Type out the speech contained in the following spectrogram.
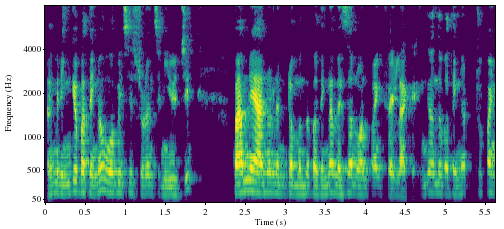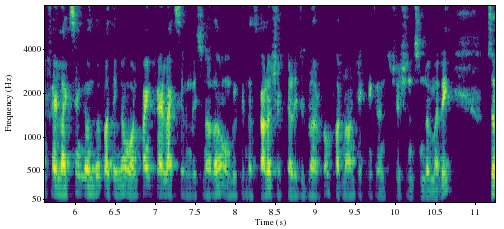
அதேமாதிரி இங்கே பார்த்தீங்கன்னா OBC students in UG family annual income வந்து பார்த்தீங்கன்னா less one point five lakh இங்கே வந்து பார்த்தீங்கன்னா டூ பாயிண்ட் ஃபைவ் லேக்ஸ் இங்கே வந்து பார்த்தீங்கன்னா ஒன் பாயிண்ட் ஃபைவ் லேக்ஸ் இருந்துச்சுன்னா தான் உங்களுக்கு இந்த ஸ்காலர்ஷிப் எலிஜிபிளாக இருக்கும் ஃபார் நான் டெக்னிக்கல் இன்ஸ்டியூஷன்ஸ்ன்ற மாதிரி. So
